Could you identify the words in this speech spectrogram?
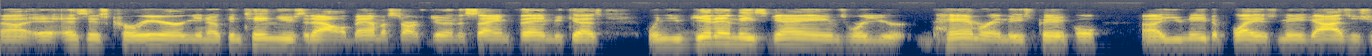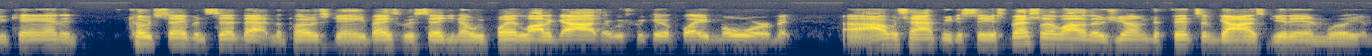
uh, as his career, you know, continues at Alabama, starts doing the same thing because when you get in these games where you're hammering these people, uh, you need to play as many guys as you can. And Coach Saban said that in the post game. He basically said, you know, we played a lot of guys. I wish we could have played more, but uh, I was happy to see, especially a lot of those young defensive guys get in. William.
